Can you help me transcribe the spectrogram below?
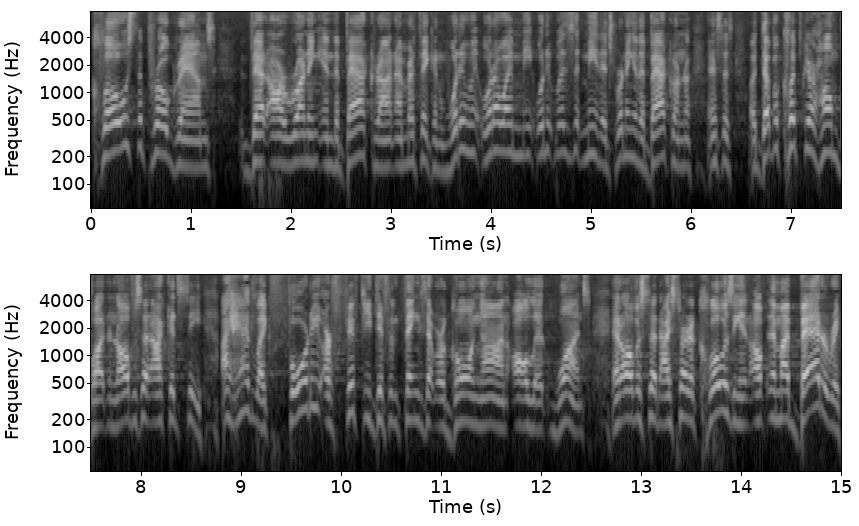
close the programs that are running in the background. I'm thinking, what do, we, what do I mean? What, what, does it mean? It's running in the background. And it says, double click your home button, and all of a sudden I could see. I had like 40 or 50 different things that were going on all at once. And all of a sudden I started closing it. And my battery,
